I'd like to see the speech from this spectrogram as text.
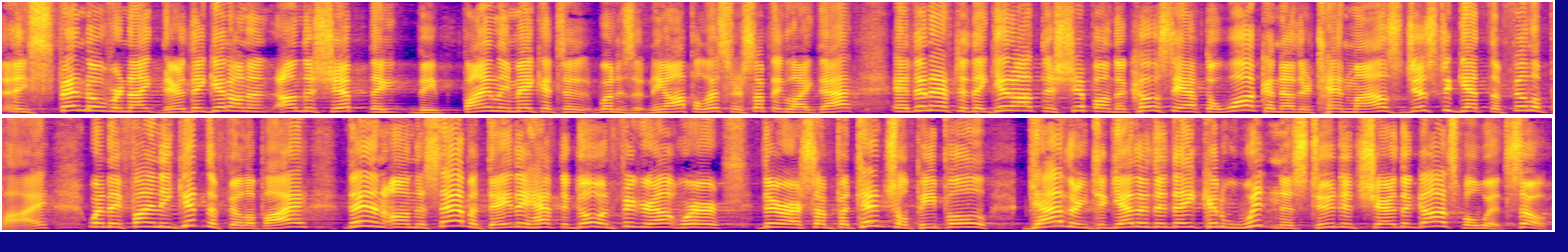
they spend overnight there. They get on, a, on the ship. They, they finally make it to, what is it, Neapolis or something like that. And then after they get off the ship on the coast, they have to walk another 10 miles just to get to Philippi. When they finally get to Philippi, then on the Sabbath day, they have to go and figure out where there are some potential people gathering together that they can witness to to share the gospel with. So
